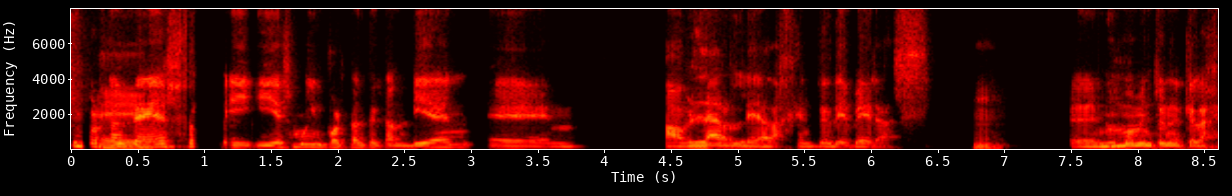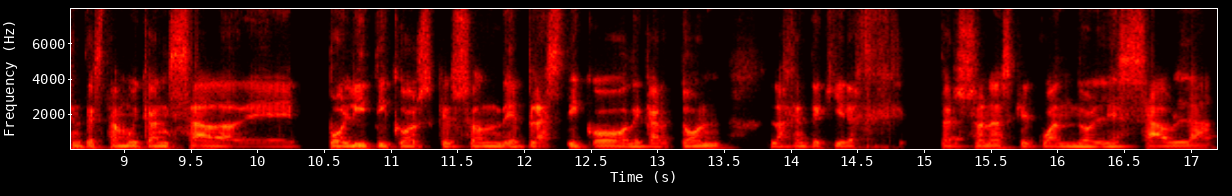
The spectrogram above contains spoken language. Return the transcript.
Importante eh, eso y, es muy importante también eh, hablarle a la gente de veras. Mm en un momento en el que la gente está muy cansada de políticos que son de plástico o de cartón, la gente quiere personas que cuando les habla,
